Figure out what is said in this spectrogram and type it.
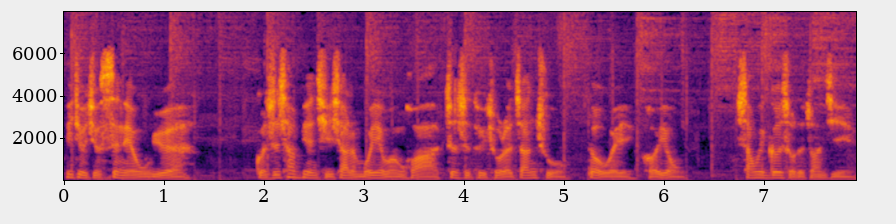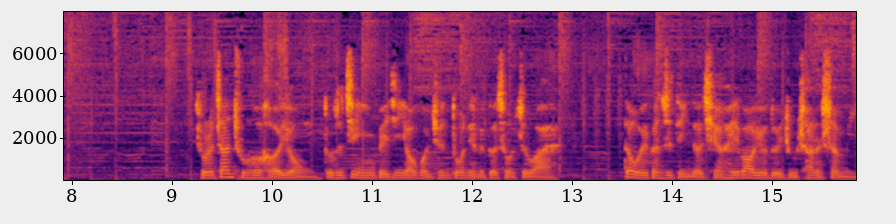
一九九四年五月，滚石唱片旗下的魔岩文化正式推出了张楚、窦唯、何勇三位歌手的专辑。除了张楚和何勇都是经营北京摇滚圈多年的歌手之外，窦唯更是顶着前黑豹乐队主唱的盛名。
